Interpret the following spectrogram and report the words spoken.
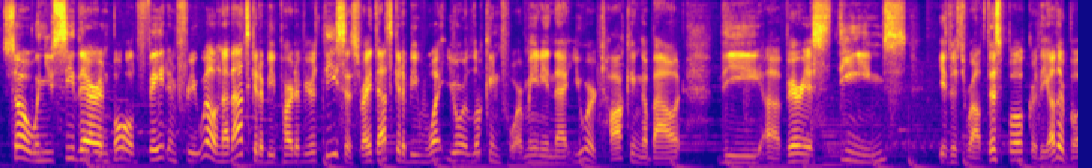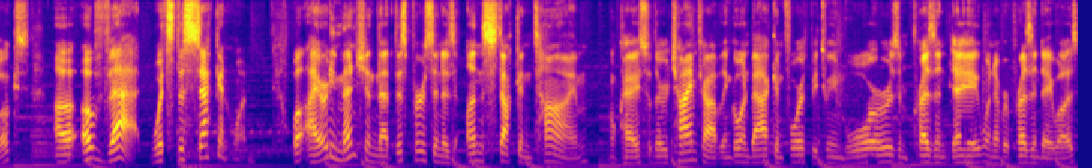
So when you see there in bold, fate and free will, now that's going to be part of your thesis, right? That's going to be what you're looking for, meaning that you are talking about the uh, various themes either throughout this book or the other books, uh, of that. What's the second one? Well, I already mentioned that this person is unstuck in time. Okay, so they're time traveling, going back and forth between wars and present day, whenever present day was.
